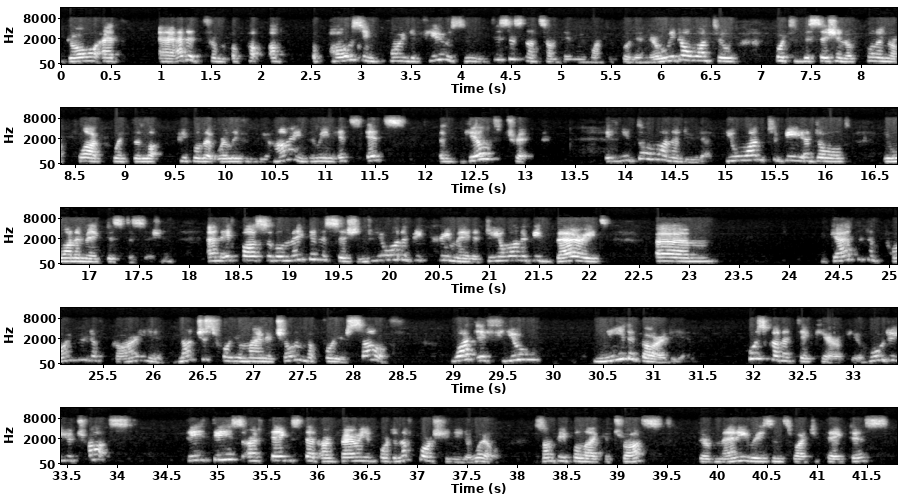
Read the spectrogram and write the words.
go at at it from oppo- op- opposing point of views and this is not something we want to put in there we don't want to put the decision of pulling our plug with the lo- people that we're leaving behind i mean it's it's a guilt trip you don't want to do that you want to be adult you want to make this decision and if possible make a decision do you want to be cremated do you want to be buried um, get an appointment of guardian, not just for your minor children, but for yourself. What if you need a guardian? Who's going to take care of you? Who do you trust? These, are things that are very important. Of course, you need a will. Some people like a trust. There are many reasons why to take this.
